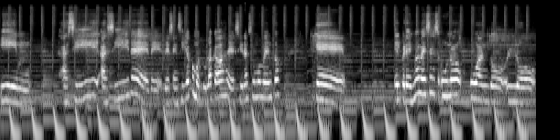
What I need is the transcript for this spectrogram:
Y mm, así, así de, sencillo como tú lo acabas de decir hace un momento, que el periodismo a veces uno cuando lo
